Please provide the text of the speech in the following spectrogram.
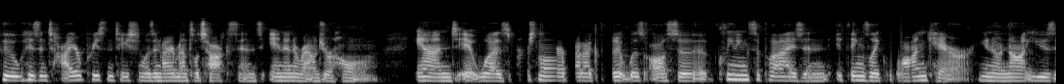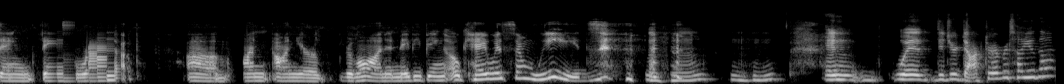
who his entire presentation was environmental toxins in and around your home. And it was personal care products, but it was also cleaning supplies and things like lawn care, you know, not using things Roundup um, on on your your lawn and maybe being okay with some weeds. mm-hmm, mm-hmm. And with did your doctor ever tell you that?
